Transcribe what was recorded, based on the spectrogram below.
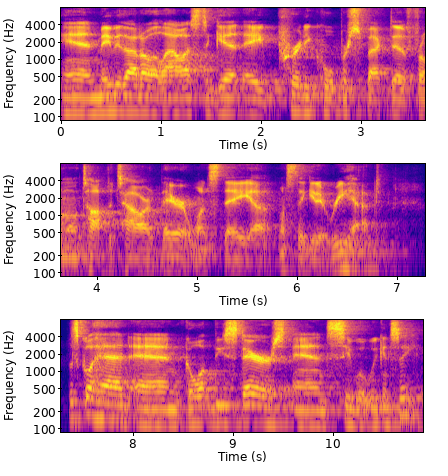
and maybe that'll allow us to get a pretty cool perspective from on top of the tower there once they uh, once they get it rehabbed. Let's go ahead and go up these stairs and see what we can see.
